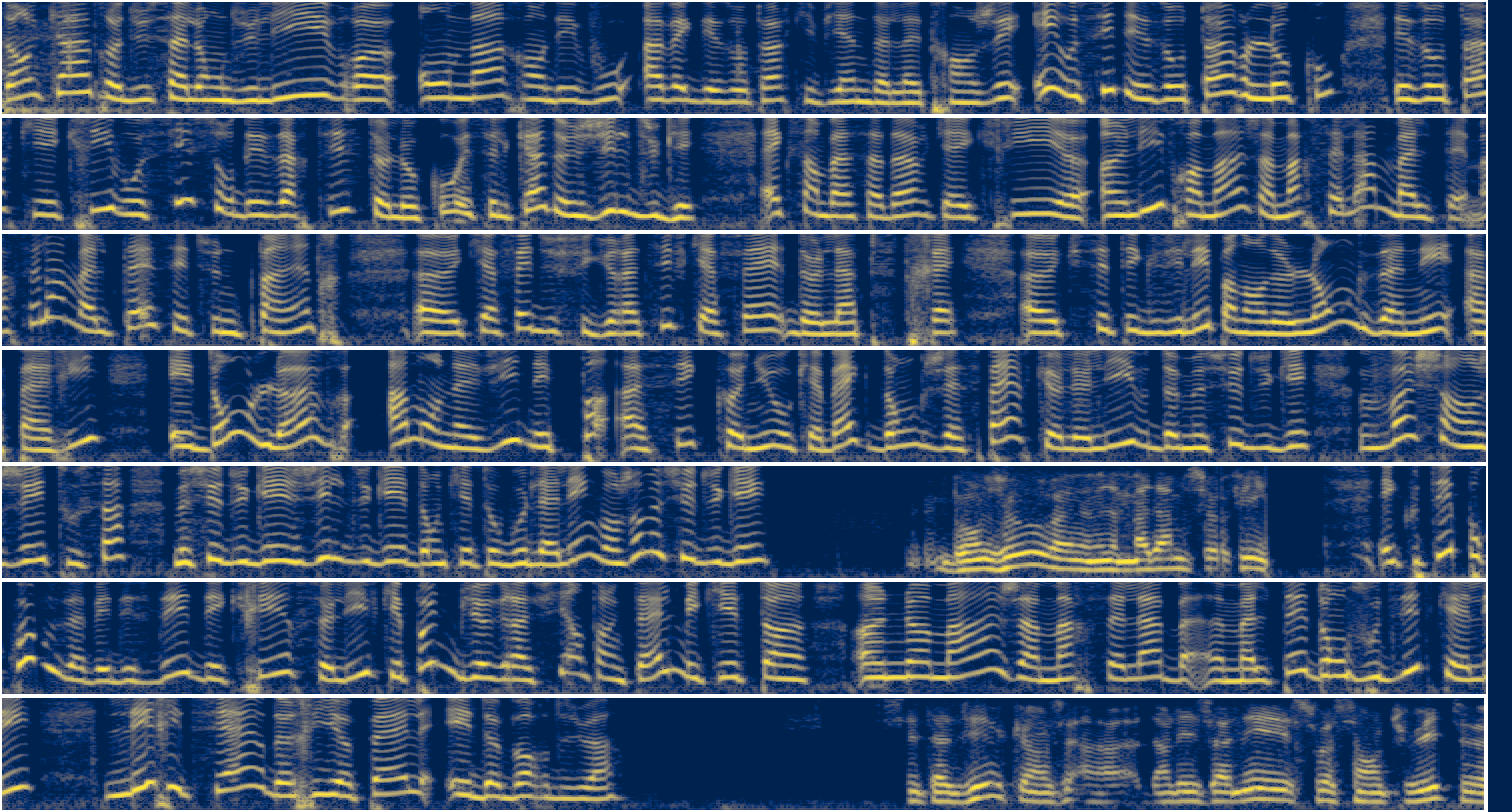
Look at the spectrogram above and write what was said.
Dans le cadre du Salon du Livre, on a rendez-vous avec des auteurs qui viennent de l'étranger et aussi des auteurs locaux, des auteurs qui écrivent aussi sur des artistes locaux. Et c'est le cas de Gilles Duguay, ex-ambassadeur qui a écrit euh, un livre hommage à Marcella Maltais. Marcella Maltais, c'est une peintre euh, qui a fait du figuratif, qui a fait de l'abstrait, euh, qui s'est exilée pendant de longues années à Paris et dont l'œuvre, à mon avis, n'est pas assez connue au Québec. Donc, j'espère que le livre de Monsieur Duguay va changer tout ça. Monsieur Duguay, Gilles Duguay, donc, qui est au bout de la ligne. Bonjour, Monsieur Duguay. Bonjour, euh, Madame Sophie. Écoutez, pourquoi vous avez décidé d'écrire ce livre qui est pas une biographie en tant que telle, mais qui est un, un hommage à Marcella Maltais, dont vous dites qu'elle est l'héritière de Riopel et de Bordua? C'est-à-dire que dans les années 68,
